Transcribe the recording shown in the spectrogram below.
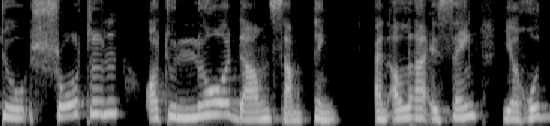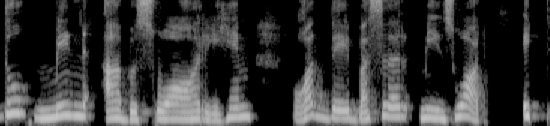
to shorten, or to lower down something. And Allah is saying, يَغُدُّ min أَبْصَارِهِمْ غَدَّ basar means what? It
